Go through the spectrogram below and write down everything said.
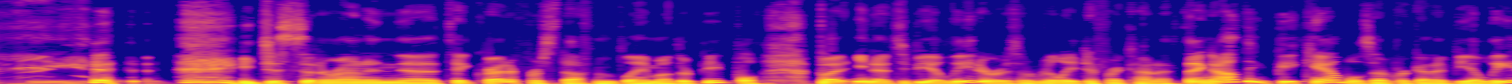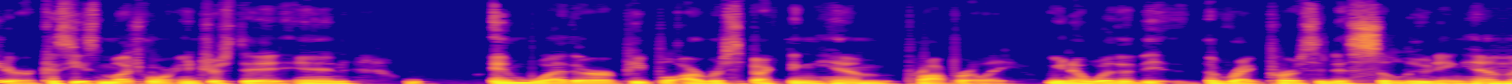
you just sit around and uh, take credit for stuff and blame other people. But you know, to be a leader is a really different kind of thing. I don't think Pete Campbell's ever going to be a leader because he's much more interested in in whether people are respecting him properly. You know, whether the, the right person is saluting him.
